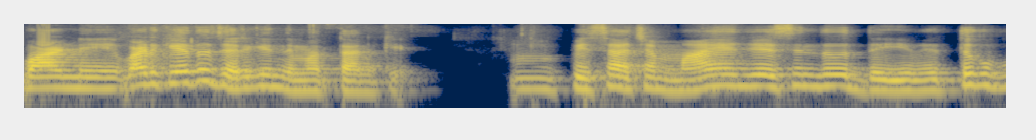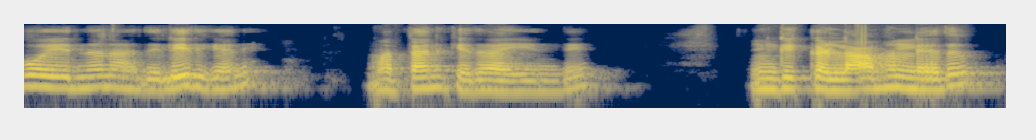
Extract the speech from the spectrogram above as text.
వాడిని వాడికి ఏదో జరిగింది మొత్తానికి. పిశాచం మాయం చేసిందో దెయ్యం ఎత్తుకుపోయిందో నాకు తెలియదు కానీ మొత్తానికి ఏదో అయ్యింది. ఇంక ఇక్కడ లాభం లేదు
